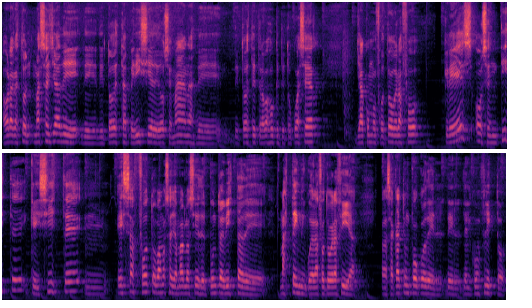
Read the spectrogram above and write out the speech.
Ahora, Gastón, más allá de, toda esta pericia de dos semanas, de, todo este trabajo que te tocó hacer, ya como fotógrafo, ¿crees o sentiste que hiciste mm, esa foto, vamos a llamarlo así, desde el punto de vista de, más técnico de la fotografía, para sacarte un poco del, del conflicto?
